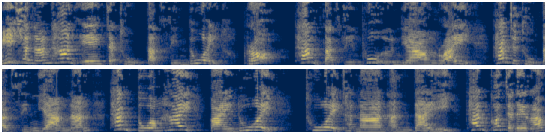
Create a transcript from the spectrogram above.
มิฉะนั้นท่านเองจะถูกตัดสินด้วย เพราะท่านตัดสินผู้อื่นอย่างไร ท่านจะถูกตัดสินอย่างนั้น ท่านตวงให้ไปด้วยถ้วยทนานอันใด ท่านก็จะได้รับ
